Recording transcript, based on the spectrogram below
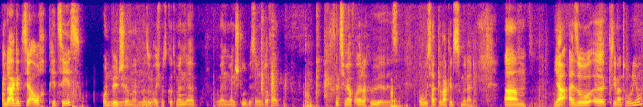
Und da gibt's ja auch PCs und Mhm. Bildschirme. Mhm. Also ich muss kurz meinen äh, mein, mein Stuhl ein bisschen runterfahren. Sitze ich mir auf eurer Höhe. Oh, es hat gewackelt, es tut mir leid. Ähm, ja, also äh, Krematorium.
